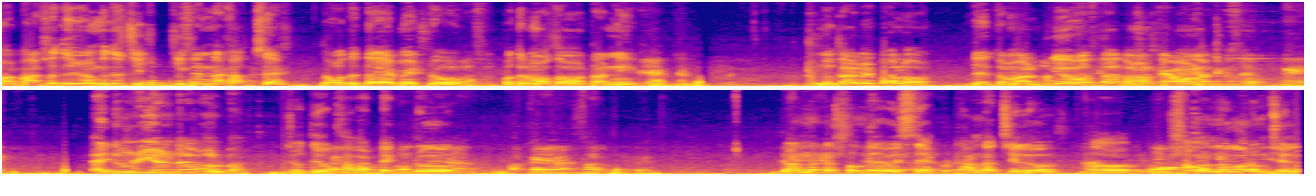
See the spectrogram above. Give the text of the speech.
আমার পাশে দুজন কিন্তু চিকেনটা খাচ্ছে, তো ওদের থেকে আমি একটু ওদের মতামতটা নিই। বন্ধু আমি বলো, যে তোমার কি অবস্থা, তোমার কেমন লাগতেছে? একদম রিয়েলটা বলবা। যদিও খাবারটা একটু রান্নাটা সন্ধ্যায় হয়েছে একটু ঠান্ডা ছিল তাও সামান্য গরম ছিল।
